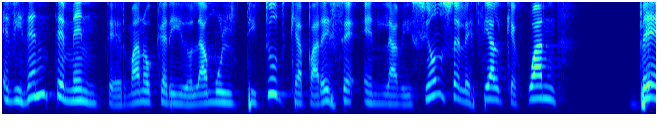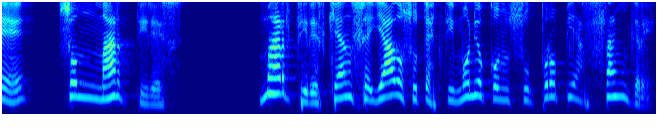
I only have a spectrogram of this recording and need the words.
Evidentemente, hermano querido, la multitud que aparece en la visión celestial que Juan ve son mártires, mártires que han sellado su testimonio con su propia sangre.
